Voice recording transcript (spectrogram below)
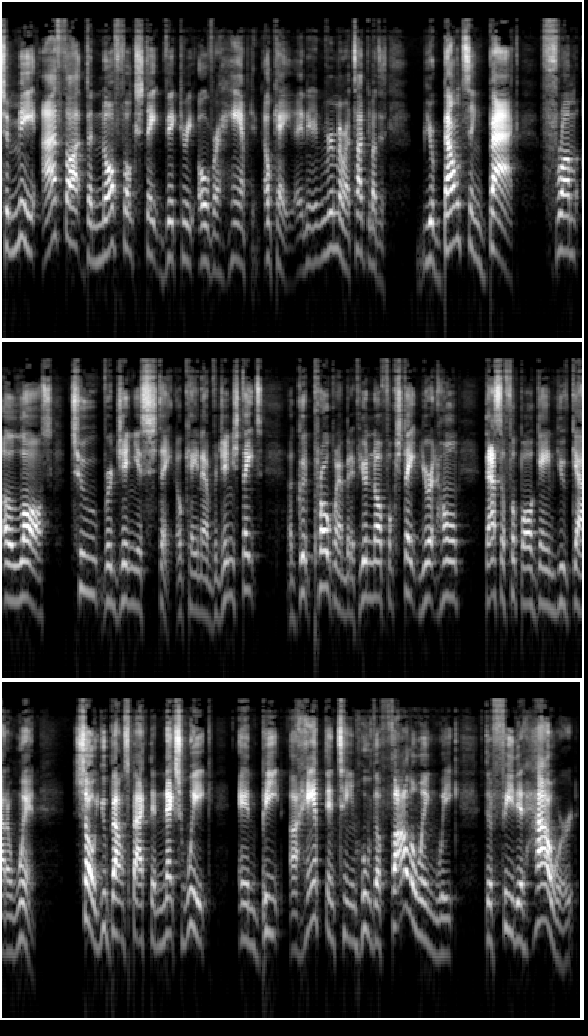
to me, I thought the Norfolk State victory over Hampton. Okay, and remember I talked about this. You're bouncing back from a loss to Virginia State. Okay, now Virginia State's a good program, but if you're Norfolk State, you're at home. That's a football game you've got to win. So you bounce back the next week and beat a Hampton team who the following week defeated Howard.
